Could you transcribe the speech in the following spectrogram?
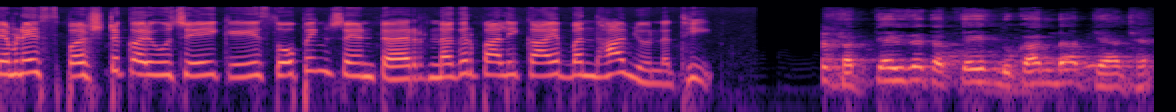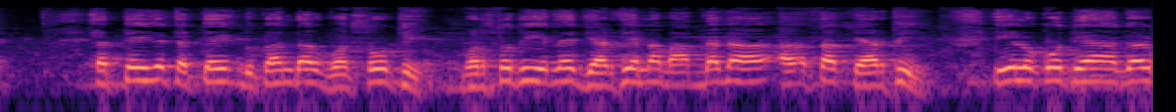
તેમણે સ્પષ્ટ કર્યું છે કે શોપિંગ સેન્ટર નગરપાલિકાએ બંધાવ્યું નથી. સત્યાવીસે સત્યાવીસ દુકાનદાર ત્યાં છે. સત્યાવીસે સત્યાવીસ દુકાનદાર વર્ષોથી વર્ષોથી એટલે જ્યારથી એમના બાપદાદા હતા ત્યારથી, એ લોકો ત્યાં આગળ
